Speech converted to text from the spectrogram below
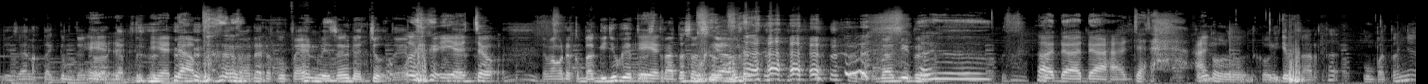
Biasanya anak tekem tuh Iya, kalau dap tuh. iya dap. Kalau udah ada UPN biasanya udah cuk tuh ya. iya cok. Emang udah kebagi juga tuh Iya. strata sosial. udah kebagi tuh. Ada-ada aja dah. Tapi kalau kalau di Jakarta umpatannya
